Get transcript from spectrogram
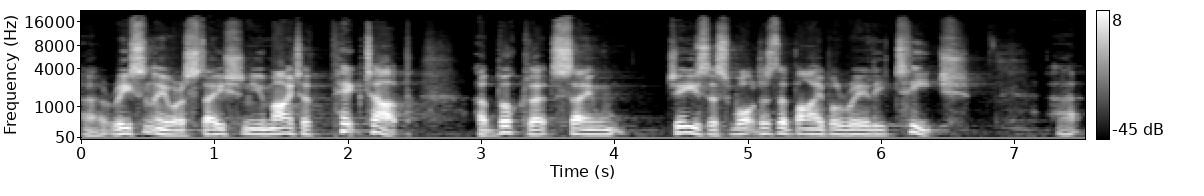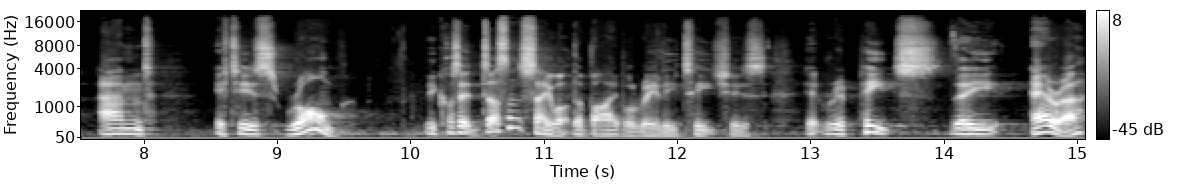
uh, recently or a station, you might have picked up a booklet saying, Jesus, what does the Bible really teach? Uh, and it is wrong because it doesn't say what the Bible really teaches. It repeats the error,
